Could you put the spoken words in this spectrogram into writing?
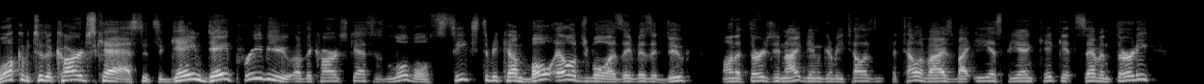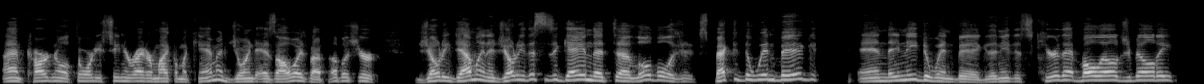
Welcome to the Cards Cast. It's a game day preview of the Cards Cast as Louisville seeks to become bowl eligible as they visit Duke on a Thursday night game. Going to be tele- televised by ESPN. Kick at 7:30. I am Cardinal Authority senior writer Michael McCammon, joined as always by publisher Jody Demling. And Jody, this is a game that uh, Louisville is expected to win big, and they need to win big. They need to secure that bowl eligibility,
